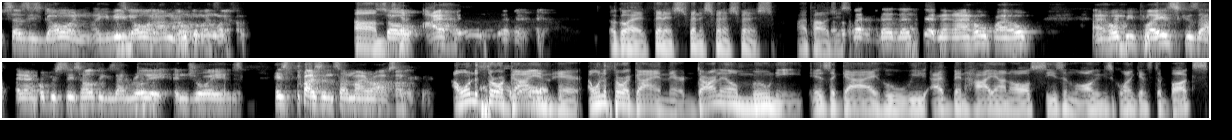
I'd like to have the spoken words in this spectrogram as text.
says he's going, like if he's going, I'm going with him. Um, so can- I hope that, oh, go ahead. Finish. Finish. Finish. Finish. My apologies. that, that- that's it, man. I hope, I hope, I hope he plays because, and I hope he stays healthy because I'd really enjoy his his presence on my roster. I want to throw a guy in there. I want to throw a guy in there. Darnell Mooney is a guy who we I've been high on all season long, and he's going against the Bucs,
